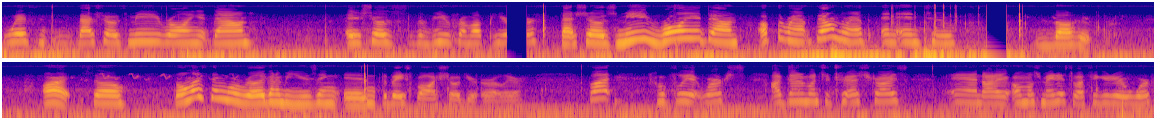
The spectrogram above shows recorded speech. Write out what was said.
with that shows me rolling it down. It shows the view from up here. That shows me rolling it down, up the ramp, down the ramp, and into the hoop. Alright, so the only thing we're really going to be using is the baseball I showed you earlier. But hopefully it works. I've done a bunch of test tries and I almost made it, so I figured it would work.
